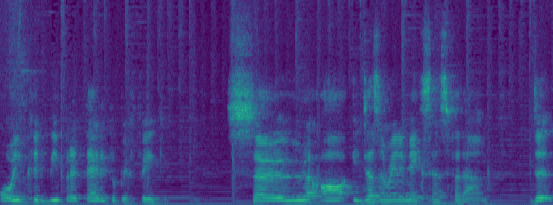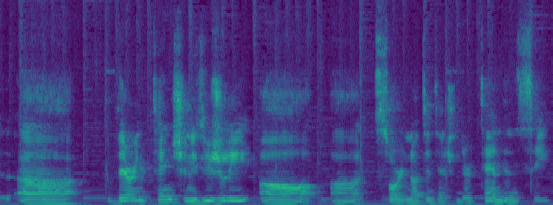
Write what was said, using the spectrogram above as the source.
or it could be pretérito perfeito. So uh, it doesn't really make sense for them. The, uh, their intention is usually, uh, uh sorry, not intention, their tendency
